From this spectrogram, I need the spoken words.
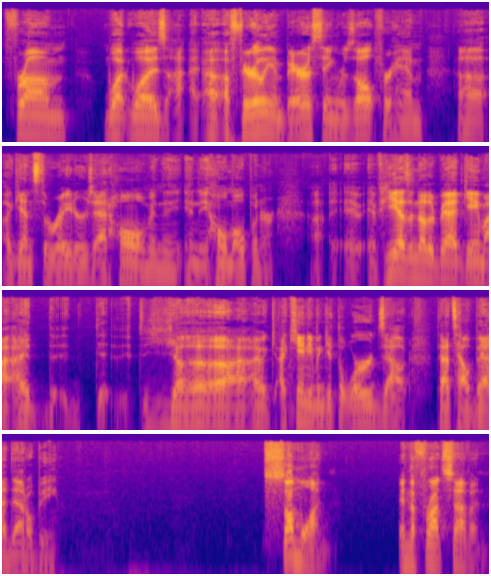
from what was a, a fairly embarrassing result for him uh, against the Raiders at home in the in the home opener? Uh, if, if, he has another bad game, I I, yeah, I I can't even get the words out. That's how bad that'll be. Someone in the front seven,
